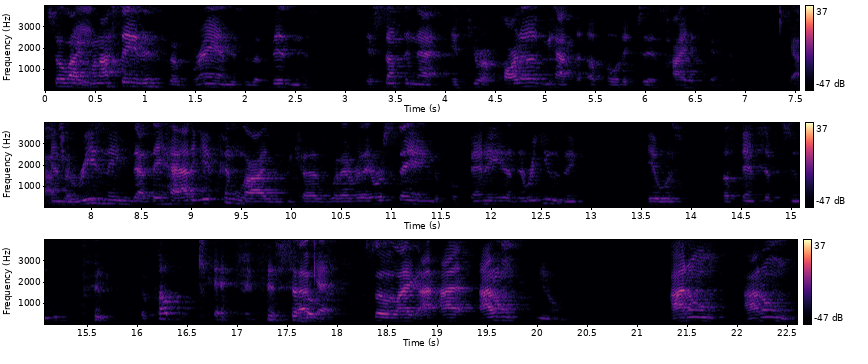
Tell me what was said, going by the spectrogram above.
So like See? when I say this is a brand, this is a business, it's something that if you're a part of, you have to uphold it to its highest standard. Gotcha. And the reasoning that they had to get penalized is because whatever they were saying, the profanity that they were using, it was offensive to the public. so, Okay. so like I, I, I don't, you know, I don't, I don't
